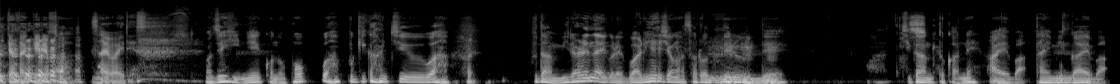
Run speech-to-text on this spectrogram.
いただければ幸いです。まあ、ぜひね、このポップアップ期間中は、はい。普段見られないぐらいバリエーションが揃ってるんで、うんうんまあ時間とかね、合えば、タイミング合えば、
